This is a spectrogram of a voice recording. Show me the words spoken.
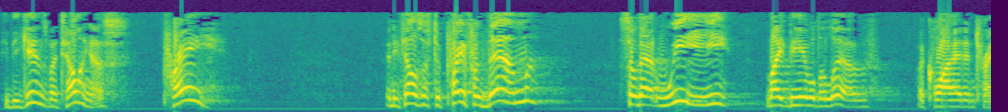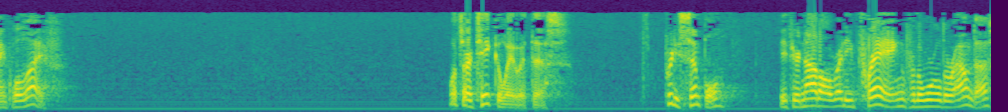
He begins by telling us, pray. And he tells us to pray for them so that we might be able to live a quiet and tranquil life. What's our takeaway with this? It's pretty simple. If you're not already praying for the world around us,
